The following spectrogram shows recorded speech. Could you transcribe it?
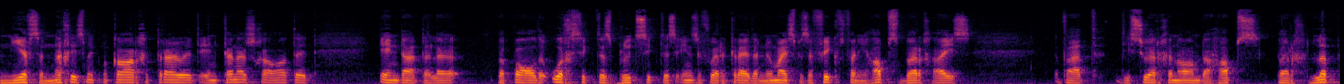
neefs en niggies met mekaar getrou het en kinders gehad het en dat hulle bepaalde oogsiektes, bloedsiektes ensovoorts het. Dan noem hy spesifiek van die Habsburg huis wat die soorgenaamde Habsburg lip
